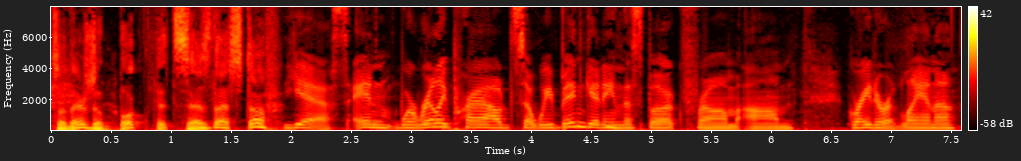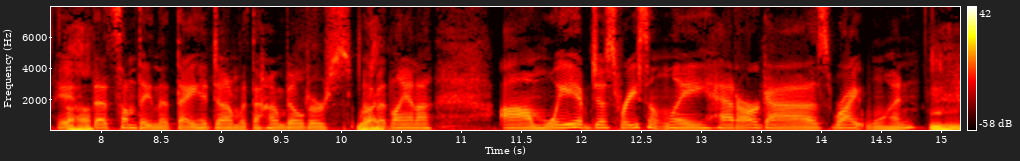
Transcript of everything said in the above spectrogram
So there's a book that says that stuff. Yes, and we're really proud. So we've been getting this book from um, Greater Atlanta. It, That's something that they had done with the home builders Uh-huh. Right. of Atlanta. Um, we have just recently had our guys write one, Mm-hmm.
